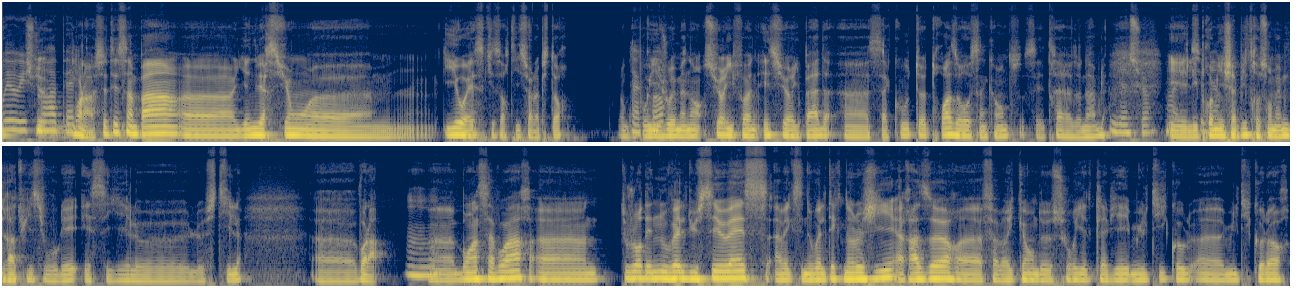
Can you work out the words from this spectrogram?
oui, oui, je me rappelle. Voilà, c'était sympa. Il y a une version iOS qui est sortie sur l'App Store. Donc vous pouvez y jouer maintenant sur iPhone et sur iPad. Euh, ça coûte 3,50€, c'est très raisonnable. Bien sûr. Et les premiers chapitres sont même gratuits si vous voulez essayer le, le style. Euh, voilà. Mhm. Euh, bon à savoir. Toujours des nouvelles du CES avec ces nouvelles technologies. Razer, fabricant de souris et de claviers multicol- multicolores,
